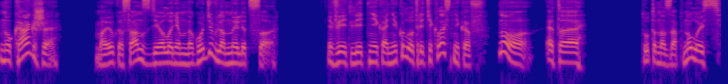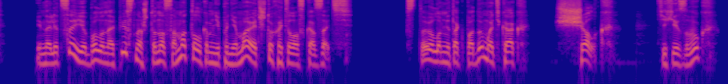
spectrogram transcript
Ну как же? Маюка-сан сделала немного удивленное лицо. Ведь летние каникулы у третьеклассников, ну, это... Тут она запнулась, и на лице её было написано, что она сама толком не понимает, что хотела сказать. Стоило мне так подумать, как щелк, Тихий звук,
